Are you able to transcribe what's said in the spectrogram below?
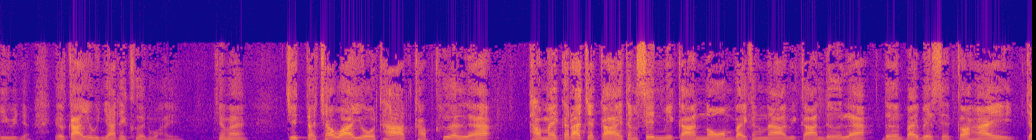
จีวิญญาเออกายวิญญาตให้เคลื่อนไหวใช่ไหม จิตตชวายโยธาตขับเคลื่อนและทำให้กระจกายทั้งสิ้นมีการโน้มไปข้างหน้ามีการเดินและเดินไปเบ็ดเสร็จก็ให้ใจ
